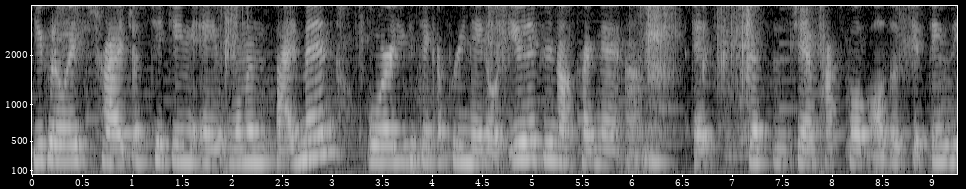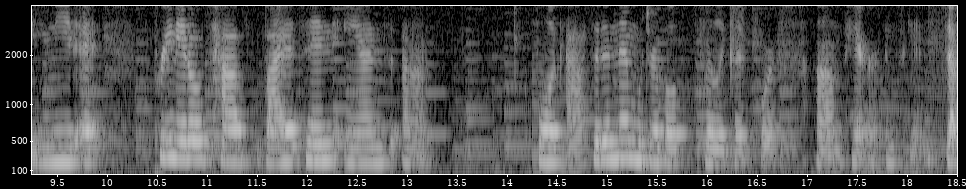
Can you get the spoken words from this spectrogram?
you could always try just taking a woman's vitamin or you could take a prenatal. Even if you're not pregnant, um, it's just as jam-packed full of all those good things that you need. It, prenatals have biotin and um, folic acid in them, which are both really good for um, hair and skin. So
